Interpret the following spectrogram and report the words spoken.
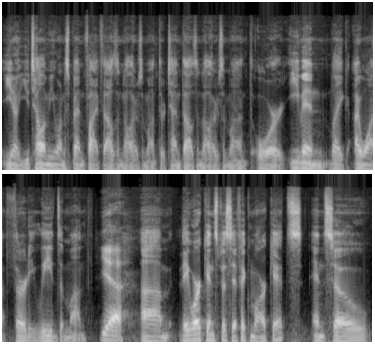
you know, you tell them you want to spend five thousand dollars a month or ten thousand dollars a month, or even like I want thirty leads a month. Yeah. Um, they work in specific markets, and so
